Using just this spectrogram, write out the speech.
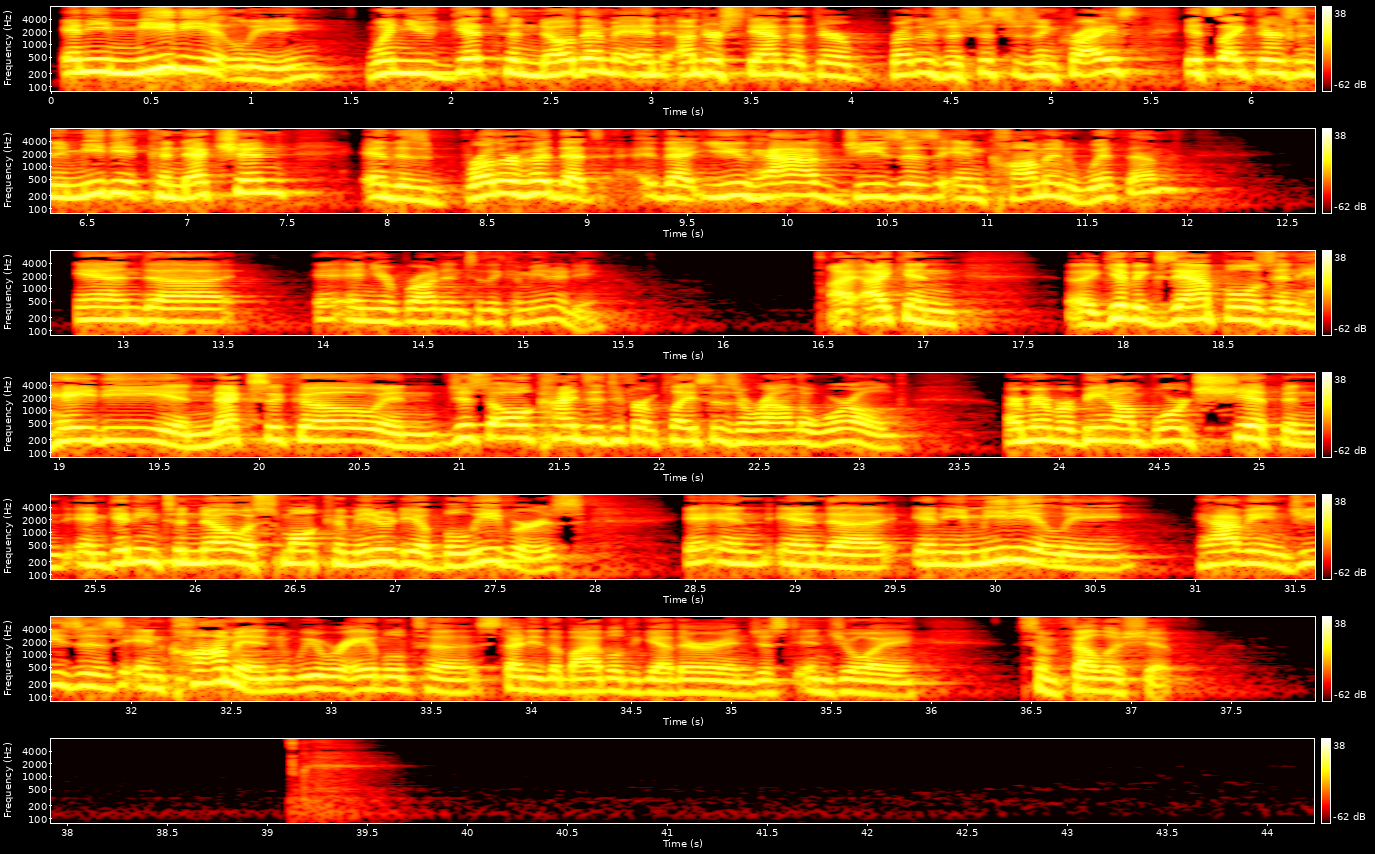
and immediately when you get to know them and understand that they're brothers or sisters in Christ, it's like there's an immediate connection and this brotherhood that that you have Jesus in common with them, and uh, and you're brought into the community. I, I can uh, give examples in Haiti and Mexico and just all kinds of different places around the world. I remember being on board ship and, and getting to know a small community of believers, and and uh, and immediately having Jesus in common, we were able to study the Bible together and just enjoy some fellowship.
